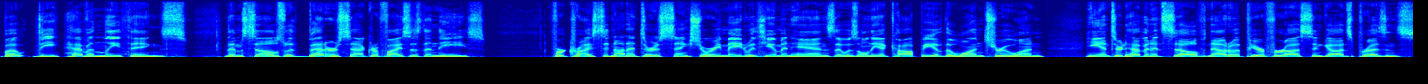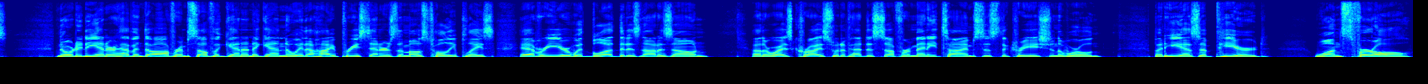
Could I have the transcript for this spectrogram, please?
but the heavenly things themselves with better sacrifices than these. For Christ did not enter a sanctuary made with human hands that was only a copy of the one true one. He entered heaven itself, now to appear for us in God's presence. Nor did he enter heaven to offer himself again and again, the way the high priest enters the most holy place every year with blood that is not his own. Otherwise, Christ would have had to suffer many times since the creation of the world. But he has appeared once for all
